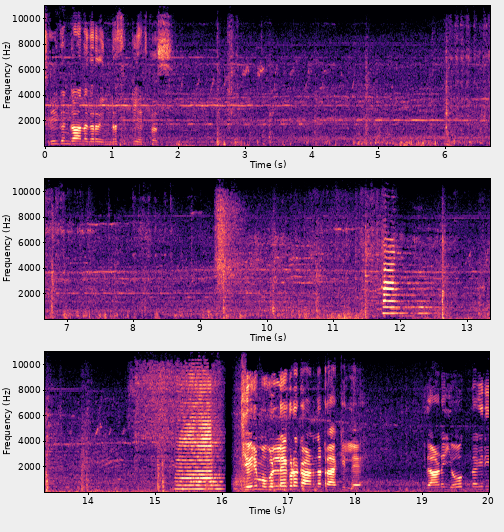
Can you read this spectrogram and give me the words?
Sri Ganganagar intercity express. ഈ ഒരു മുകളിലേക്കൂടെ കാണുന്ന ട്രാക്ക് ഇല്ലേ? ഇതാണ് യോഗ് നഗരി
